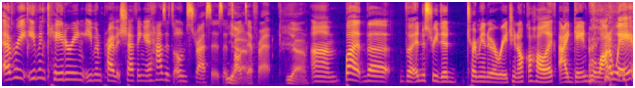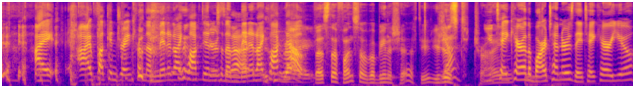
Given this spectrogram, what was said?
Every even catering, even private chefing, it has its own stresses. It's all different. Yeah. Um, but the the industry did turn me into a raging alcoholic. I gained a lot of weight. I I fucking drank from the minute I clocked in Cheers into to the that. minute I clocked Right. out. That's the fun stuff about being a chef, dude. You're Yeah. just trying. You take care of the bartenders, they take care of you.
